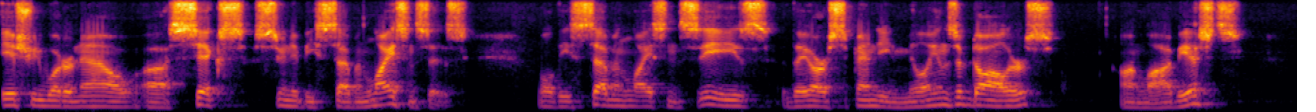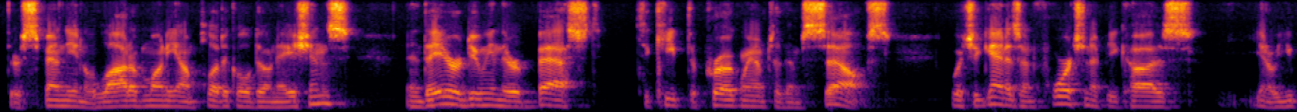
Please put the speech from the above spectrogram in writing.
issued what are now uh, six, soon to be seven licenses. Well, these seven licensees they are spending millions of dollars on lobbyists. They're spending a lot of money on political donations and they are doing their best to keep the program to themselves, which again is unfortunate because you know you,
